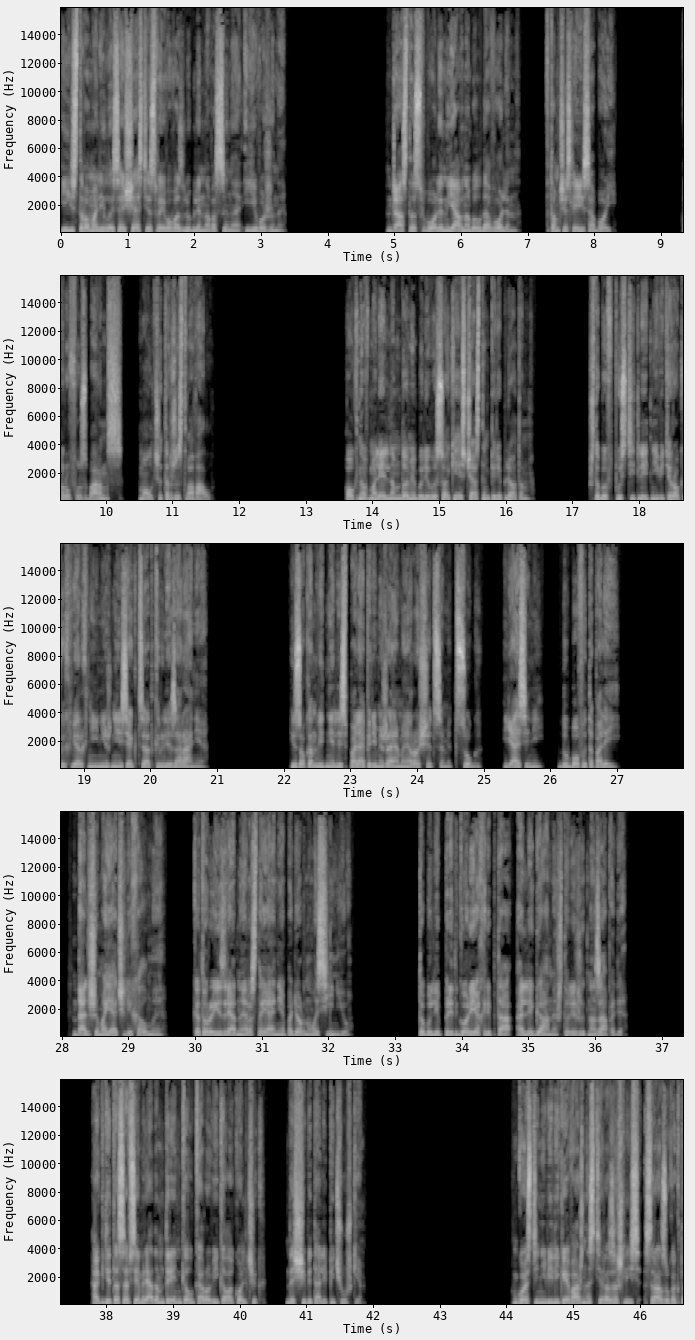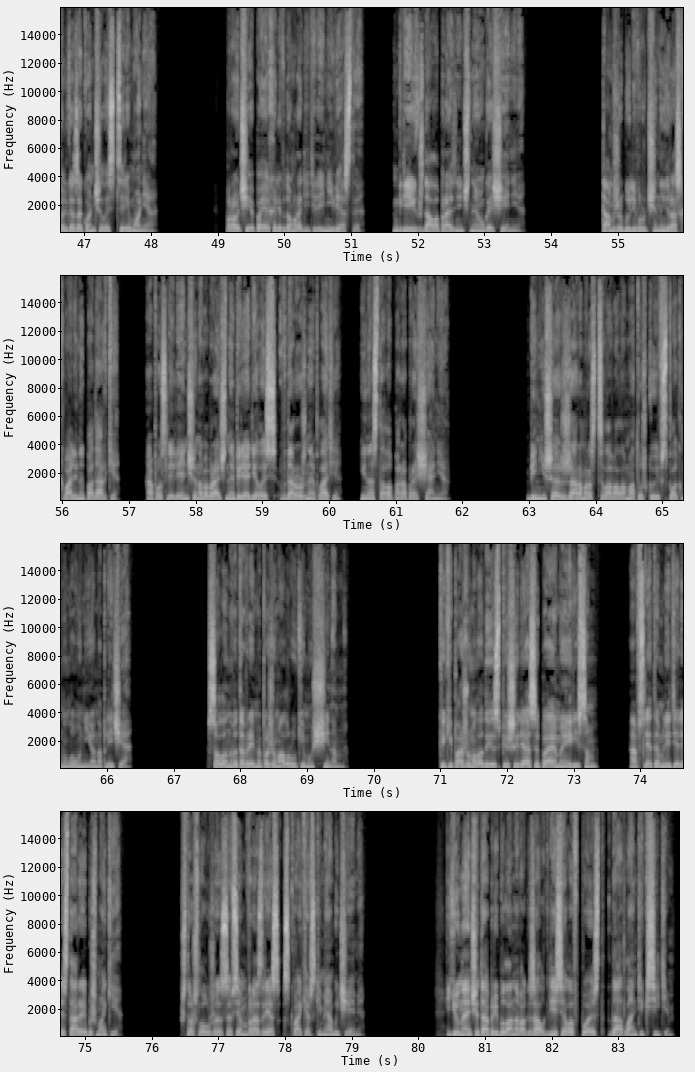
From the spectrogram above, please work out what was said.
и истово молилась о счастье своего возлюбленного сына и его жены. Джастас Уоллин явно был доволен, в том числе и собой. Руфус Барнс молча торжествовал. Окна в молельном доме были высокие, с частым переплетом. Чтобы впустить летний ветерок, их верхние и нижние секции открыли заранее. Из окон виднелись поля, перемежаемые рощицами цуг, ясеней, дубов и тополей. Дальше маячили холмы, которые изрядное расстояние подернуло синью. То были предгорья хребта Аллиганы, что лежит на западе. А где-то совсем рядом тренькал коровий колокольчик, да щебетали печушки. Гости невеликой важности разошлись сразу, как только закончилась церемония. Прочие поехали в дом родителей невесты, где их ждало праздничное угощение. Там же были вручены и расхвалены подарки, а после ленча новобрачная переоделась в дорожное платье, и настала пора прощания. Бениша с жаром расцеловала матушку и всплакнула у нее на плече. Солон в это время пожимал руки мужчинам. К экипажу молодые спешили, осыпаемые рисом, а вслед им летели старые башмаки, что шло уже совсем вразрез с квакерскими обычаями. Юная чета прибыла на вокзал, где села в поезд до Атлантик-Сити.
